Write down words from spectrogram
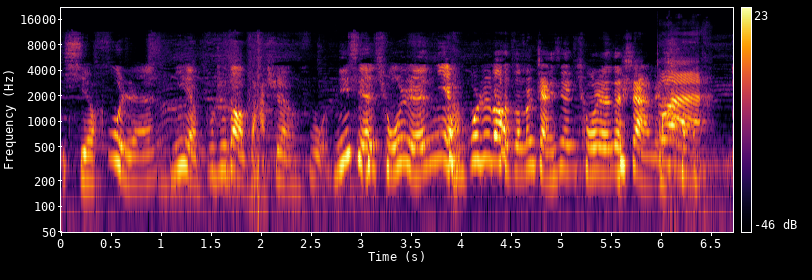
写富人，你也不知道咋炫富；你写穷人，你也不知道怎么展现穷人的善良。对。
